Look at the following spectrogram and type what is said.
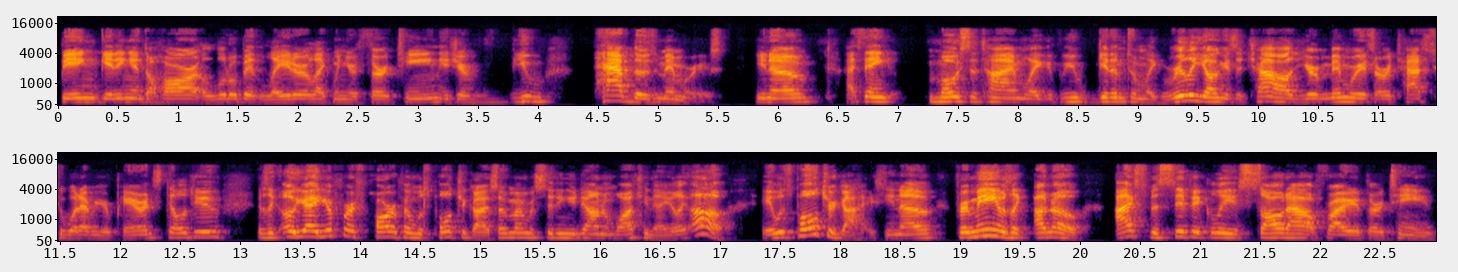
being getting into horror a little bit later, like when you're 13, is you're you have those memories. You know, I think most of the time, like if you get into them like really young as a child, your memories are attached to whatever your parents told you. It's like, oh yeah, your first horror film was Poltergeist. So I remember sitting you down and watching that. You're like, oh, it was Poltergeist. You know, for me, it was like, oh no, I specifically sought out Friday the 13th.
